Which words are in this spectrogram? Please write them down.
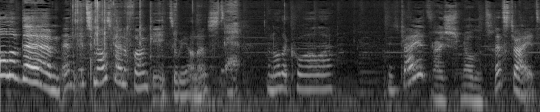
all of them. And it smells kind of funky, to be honest. Another koala. Did you try it? I smelled it. Let's try it.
